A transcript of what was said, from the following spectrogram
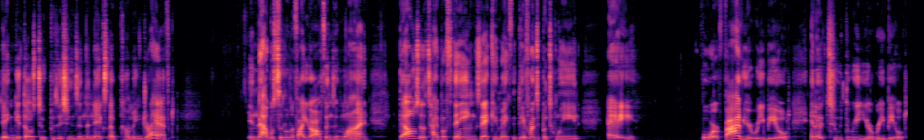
they can get those two positions in the next upcoming draft. And that will solidify your offensive line. Those are the type of things that can make the difference between a four or five year rebuild and a two, three year rebuild.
